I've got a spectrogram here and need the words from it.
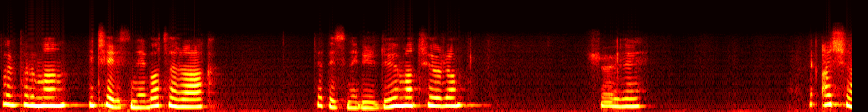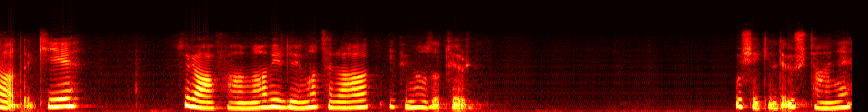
Pırpırımın içerisine batarak tepesine bir düğüm atıyorum. Şöyle ve aşağıdaki zürafama bir düğüm atarak ipimi uzatıyorum. Bu şekilde 3 tane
